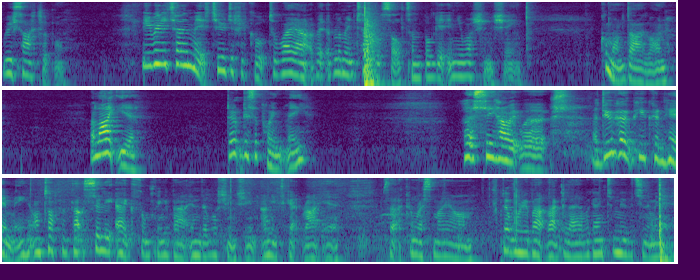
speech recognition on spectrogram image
recyclable. Are you really telling me it's too difficult to weigh out a bit of blooming table salt and bung it in your washing machine? Come on, Dylon. I like you. Don't disappoint me. Let's see how it works. I do hope you can hear me on top of that silly egg thumping about in the washing machine. I need to get right here so that I can rest my arm. Don't worry about that glare, we're going to move it in a minute.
